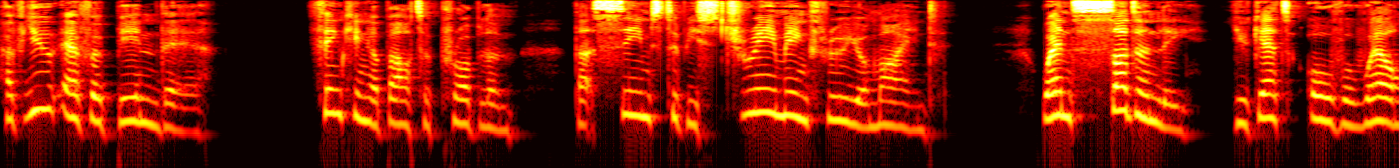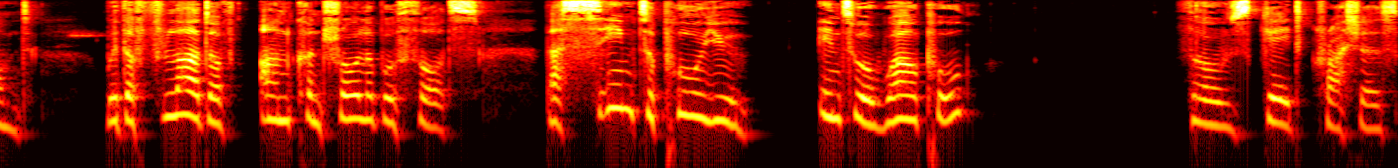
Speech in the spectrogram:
Have you ever been there, thinking about a problem that seems to be streaming through your mind, when suddenly you get overwhelmed with a flood of uncontrollable thoughts that seem to pull you into a whirlpool? Those gate crashers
